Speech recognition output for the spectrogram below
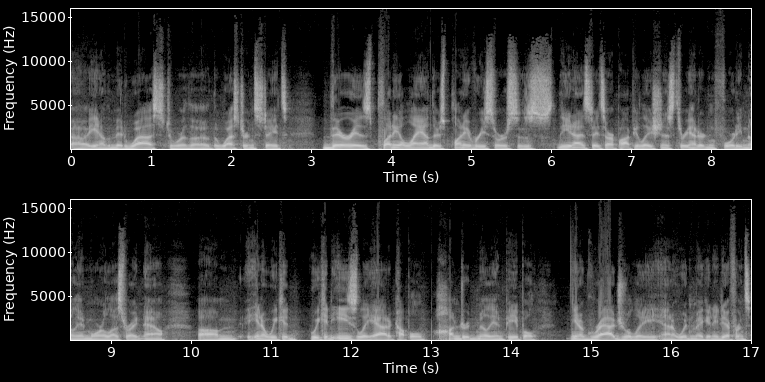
uh, you know the Midwest or the the Western states there is plenty of land, there's plenty of resources. The United States, our population is 340 million more or less right now. Um, you know, we could we could easily add a couple hundred million people, you know, gradually, and it wouldn't make any difference.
